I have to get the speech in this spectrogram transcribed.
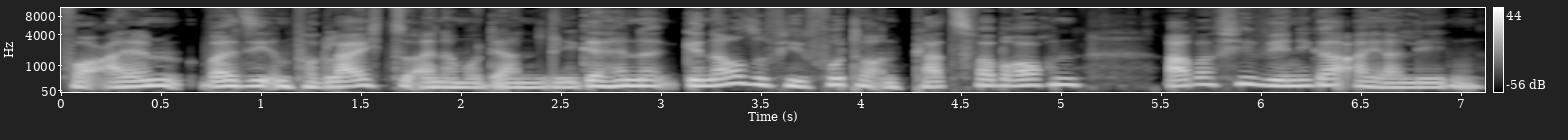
Vor allem, weil sie im Vergleich zu einer modernen Legehenne genauso viel Futter und Platz verbrauchen, aber viel weniger Eier legen.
